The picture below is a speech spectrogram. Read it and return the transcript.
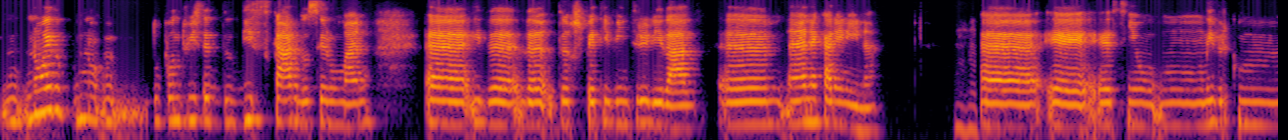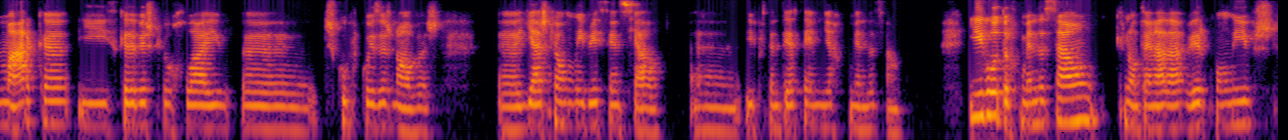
não é do, do ponto de vista do dissecar do ser humano uh, e da, da, da, respectiva interioridade, uh, a Ana Karenina. Uhum. Uh, é, é, assim um, um, livro que me marca e cada vez que eu releio uh, descubro coisas novas uh, e acho que é um livro essencial e portanto essa é a minha recomendação. E outra recomendação que não tem nada a ver com livros,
